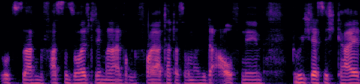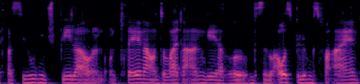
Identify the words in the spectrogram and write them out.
sozusagen befassen sollte, den man einfach gefeuert hat, das auch mal wieder aufnehmen. Durchlässigkeit, was Jugendspieler und, und Trainer und so weiter angeht, also ein bisschen so Ausbildungsverein,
